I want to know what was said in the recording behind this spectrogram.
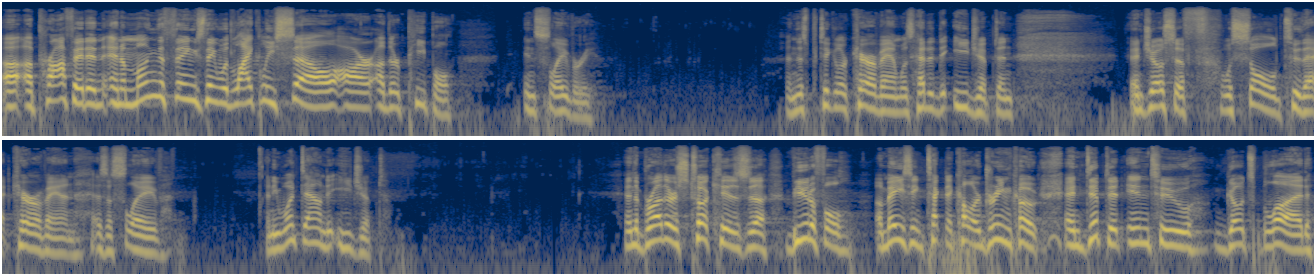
uh, a profit. And, and among the things they would likely sell are other people in slavery. And this particular caravan was headed to Egypt, and and Joseph was sold to that caravan as a slave. And he went down to Egypt. And the brothers took his uh, beautiful, amazing Technicolor dream coat and dipped it into goat's blood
